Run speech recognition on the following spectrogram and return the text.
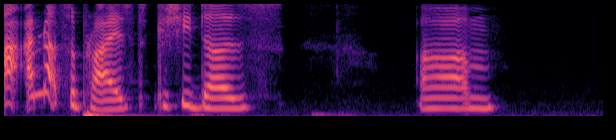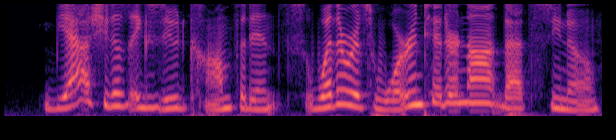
am not surprised because she does, um, yeah, she does exude confidence. Whether it's warranted or not, that's, you know.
